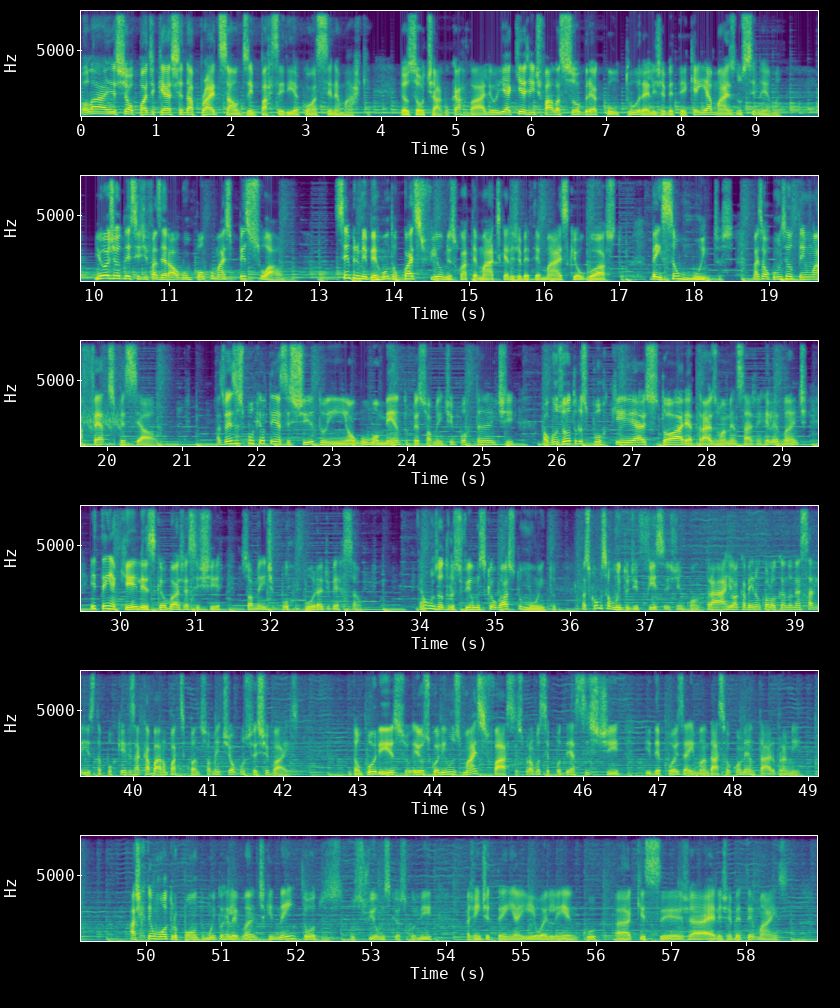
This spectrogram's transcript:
Olá, este é o podcast da Pride Sounds em parceria com a Cinemark. Eu sou o Thiago Carvalho e aqui a gente fala sobre a cultura LGBTQIA+ no cinema. E hoje eu decidi fazer algo um pouco mais pessoal. Sempre me perguntam quais filmes com a temática LGBT+ que eu gosto. Bem, são muitos, mas alguns eu tenho um afeto especial. Às vezes porque eu tenho assistido em algum momento pessoalmente importante, alguns outros porque a história traz uma mensagem relevante e tem aqueles que eu gosto de assistir somente por pura diversão. Tem alguns outros filmes que eu gosto muito, mas como são muito difíceis de encontrar, eu acabei não colocando nessa lista porque eles acabaram participando somente de alguns festivais. Então por isso eu escolhi uns mais fáceis para você poder assistir e depois aí mandar seu comentário para mim. Acho que tem um outro ponto muito relevante que nem todos os filmes que eu escolhi a gente tem aí o elenco uh, que seja LGBT+.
